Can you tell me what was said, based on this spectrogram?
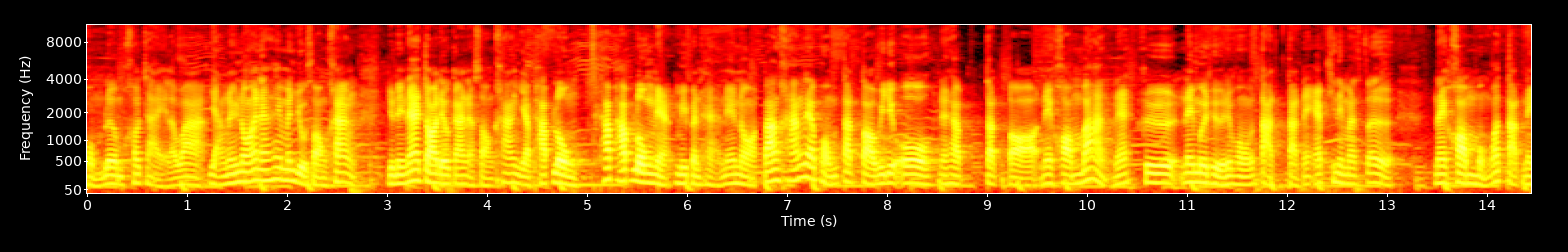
ผมเริ่มเข้าใจแล้วว่า อย่างน้อยๆนะให้มันอยู่สองข้าง อยู่ในหน้าจอเดียวกันอะสองข้างอย่าพับลง ถ้าพับลงเนี่ยมีปัญหาแน่นอน บางครั้งเนี่ยผมตัดต่อวิดีโอนะครับตัดต่อในคอมบ้างนะคือในมือถือเนี่ยผมตัดตัดในแอป KineMaster ในคอมผมก็ตัดใน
